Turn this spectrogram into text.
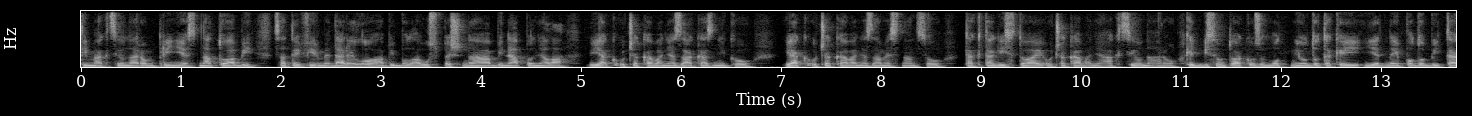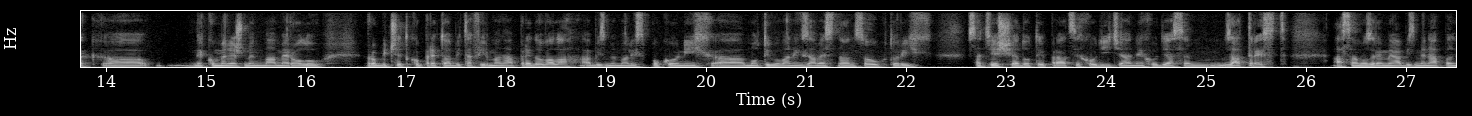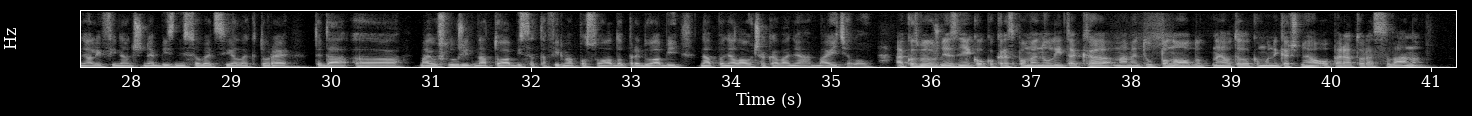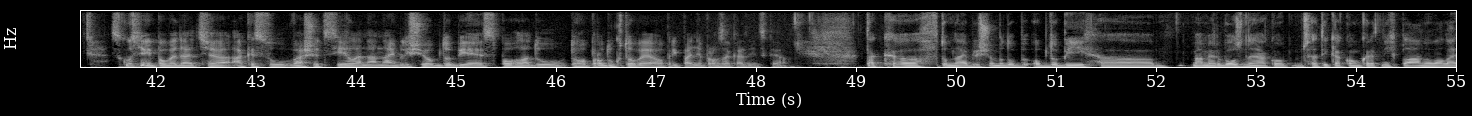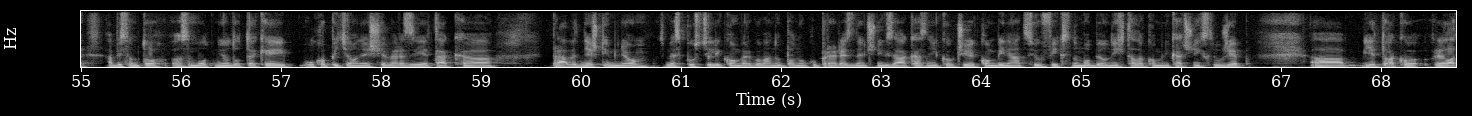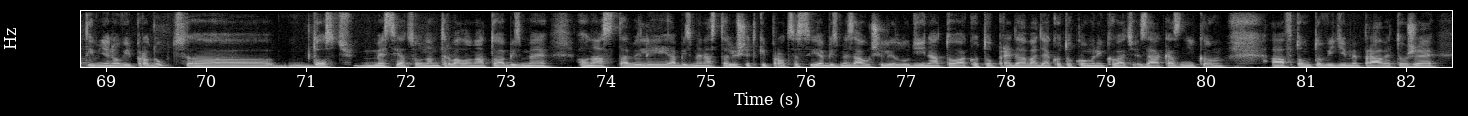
tým akcionárom priniesť na to, aby sa tej firme darilo, aby bola úspešná, aby naplňala jak očakávania zákazníkov, jak očakávania zamestnancov, tak takisto aj očakávania akcionárov. Keď by som to ako zmotnil do takej jednej podoby, tak ako management máme rolu robiť všetko preto, aby tá firma napredovala, aby sme mali spokojných, motivovaných zamestnancov, ktorých sa tešia do tej práce chodiť a nechodia sem za trest a samozrejme, aby sme naplňali finančné biznisové ciele, ktoré teda uh, majú slúžiť na to, aby sa tá firma posunula dopredu, aby naplňala očakávania majiteľov. Ako sme už dnes niekoľkokrát spomenuli, tak uh, máme tu plnohodnotného telekomunikačného operátora SVAN, Skúste mi povedať, aké sú vaše ciele na najbližšie obdobie z pohľadu toho produktového, prípadne prozákazníckého? Tak e, v tom najbližšom období e, máme rôzne, ako sa týka konkrétnych plánov, ale aby som to zmotnil do takej uchopiteľnejšej verzie, tak Práve dnešným dňom sme spustili konvergovanú ponuku pre rezidenčných zákazníkov, čiže kombináciu fixno-mobilných telekomunikačných služieb. Je to ako relatívne nový produkt. Dosť mesiacov nám trvalo na to, aby sme ho nastavili, aby sme nastavili všetky procesy, aby sme zaučili ľudí na to, ako to predávať, ako to komunikovať zákazníkom. A v tomto vidíme práve to, že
